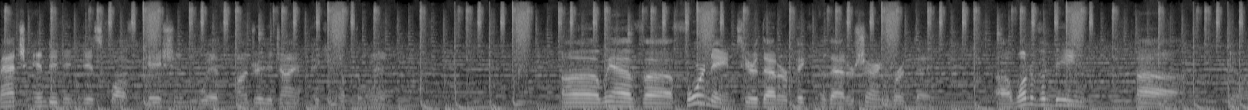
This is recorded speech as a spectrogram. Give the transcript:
Match ended in disqualification with Andre the Giant picking up the win. Uh, we have uh, four names here that are pick- that are sharing a birthday. Uh, one of them being, uh, you know,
